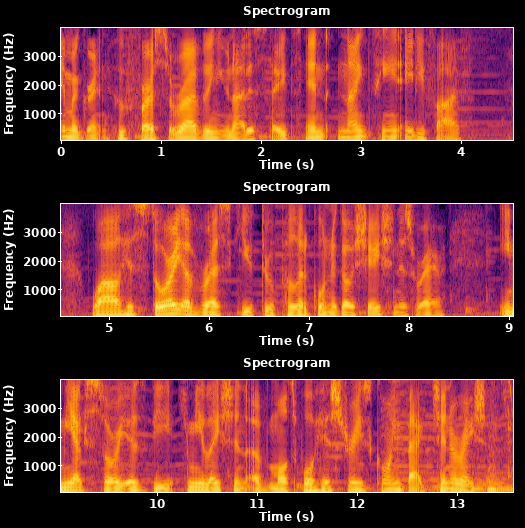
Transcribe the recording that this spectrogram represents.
immigrant who first arrived in the United States in 1985. While his story of rescue through political negotiation is rare, Imiak's story is the accumulation of multiple histories going back generations.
